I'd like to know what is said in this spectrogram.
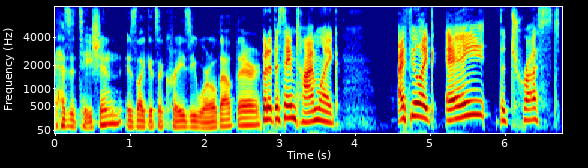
hesitation is like it's a crazy world out there. But at the same time, like, I feel like A, the trust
